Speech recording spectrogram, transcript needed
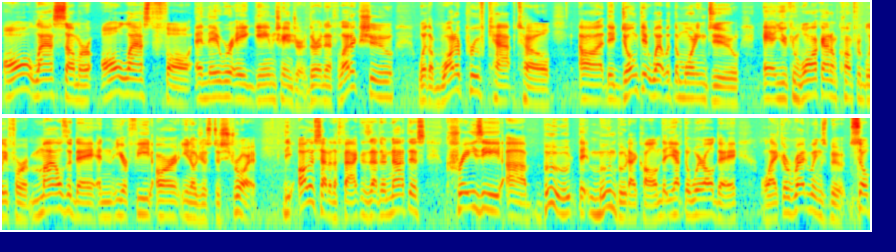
all last summer, all last fall, and they were a game changer they're an athletic shoe with a waterproof cap toe. Uh, they don't get wet with the morning dew and you can walk on them comfortably for miles a day and your feet aren't, you know, just destroyed. The other side of the fact is that they're not this crazy uh, boot, that moon boot I call them, that you have to wear all day like a Red Wings boot. So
